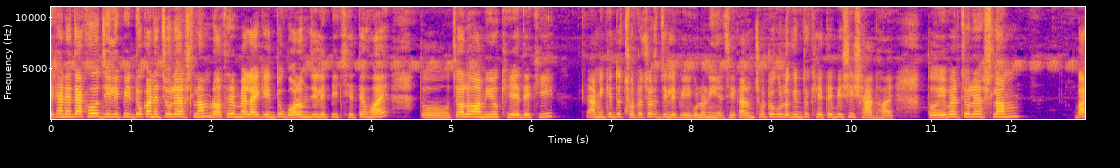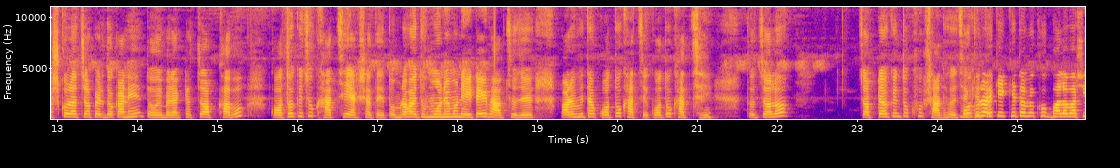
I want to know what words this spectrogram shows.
এখানে দেখো জিলিপির দোকানে চলে আসলাম। রথের মেলায় কিন্তু গরম জিলিপি খেতে হয়। তো চলো আমিও খেয়ে দেখি। আমি কিন্তু ছোট ছোট জিলিপি এগুলো নিয়েছি, কারণ ছোটোগুলো কিন্তু খেতে বেশি স্বাদ হয়। তো এবার চলে আসলাম বাঁশকোড়া চপের দোকানে। তো এবার একটা চপ খাব। কত কিছু খাচ্ছি একসাথে। তোমরা হয়তো মনে মনে এটাই ভাবছ যে, পারমিতা কত খাচ্ছে কত খাচ্ছে? তো চলো চপটাও কিন্তু খুব স্বাদ হয়েছে মথুরার কেক খেতে আমি খুব ভালোবাসি,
